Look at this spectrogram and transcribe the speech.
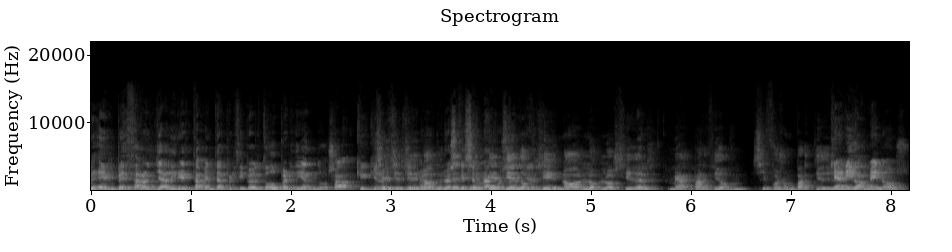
empezaron ya directamente al principio del todo perdiendo. O sea, que quiero Sí, sí, decir sí, que no, no, no es que sea una te cosa entiendo que, sí, no, lo- los Eagles me ha parecido, si fuese un partido que han directo, ido a menos.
